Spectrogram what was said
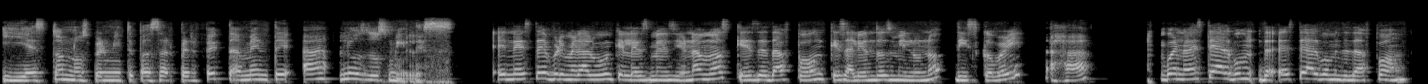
Y esto nos permite pasar perfectamente a los 2000. En este primer álbum que les mencionamos, que es de Daft Punk, que salió en 2001, Discovery. Ajá. Bueno, este álbum, este álbum de Daft Punk,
